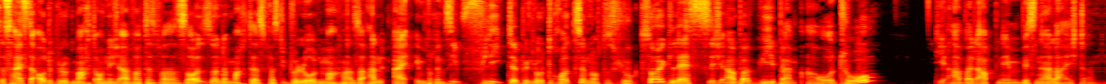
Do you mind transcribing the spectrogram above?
Das heißt, der Autopilot macht auch nicht einfach das, was er soll, sondern macht das, was die Piloten machen. Also an, im Prinzip fliegt der Pilot trotzdem noch das Flugzeug, lässt sich aber wie beim Auto die Arbeit abnehmen, ein bisschen erleichtern.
